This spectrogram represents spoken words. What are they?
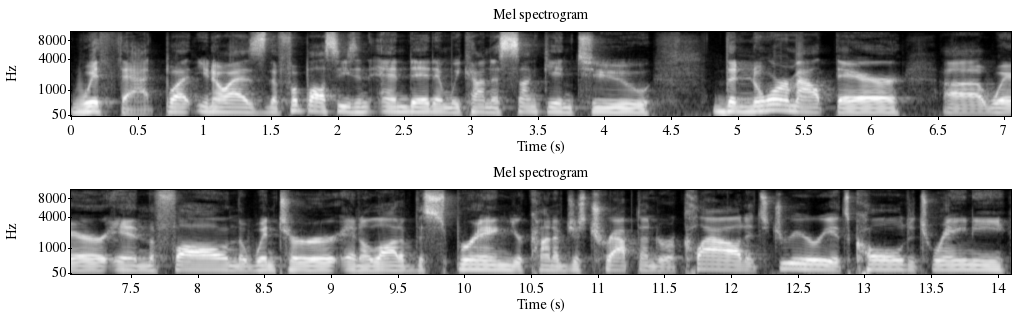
with that but you know as the football season ended and we kind of sunk into the norm out there, uh, where in the fall and the winter and a lot of the spring, you're kind of just trapped under a cloud. It's dreary, it's cold, it's rainy.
